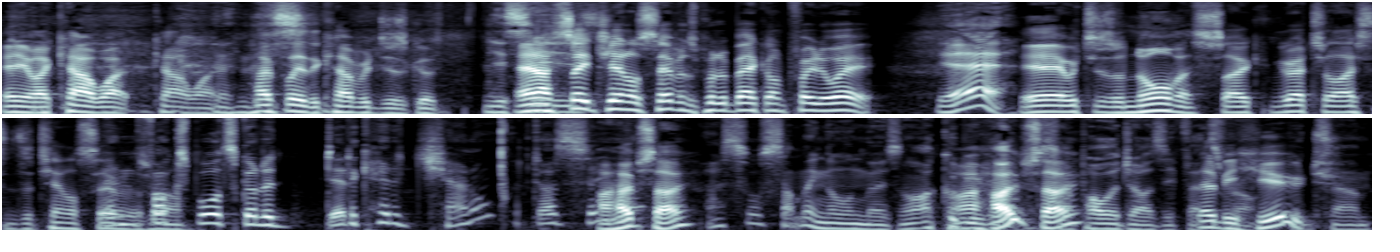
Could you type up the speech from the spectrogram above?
Anyway, can't wait. Can't wait. Hopefully the coverage is good. Yes, and I see. Channel 7's put it back on free to air. Yeah. Yeah, which is enormous. So congratulations to Channel 7 And as well. Fox Sports got a dedicated channel. It does seem. I hope that? so. I saw something along those lines. I, could I hope so. I apologise if that's That'd be wrong, huge. But, um,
